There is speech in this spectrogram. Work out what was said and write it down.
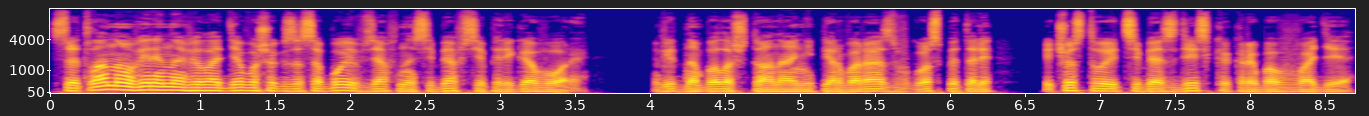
Светлана уверенно вела девушек за собой, взяв на себя все переговоры. Видно было, что она не первый раз в госпитале и чувствует себя здесь, как рыба в воде.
